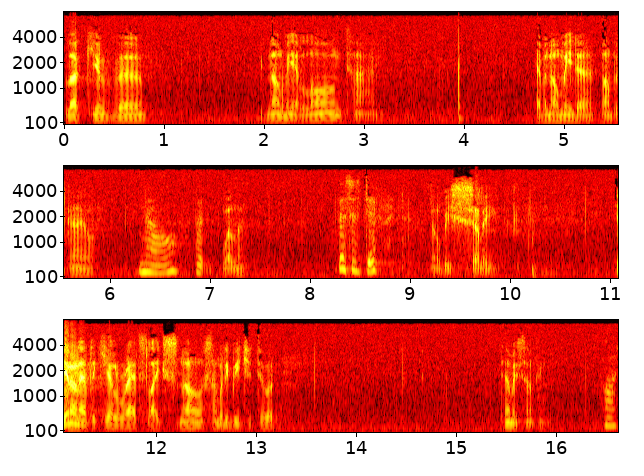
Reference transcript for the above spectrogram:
Look, you've, uh, you've known me a long time. Ever known me to bump a guy off? No, but Well, then, this is different. don't be silly. You don't have to kill rats like Snow. Somebody beat you to it. Tell me something. What?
